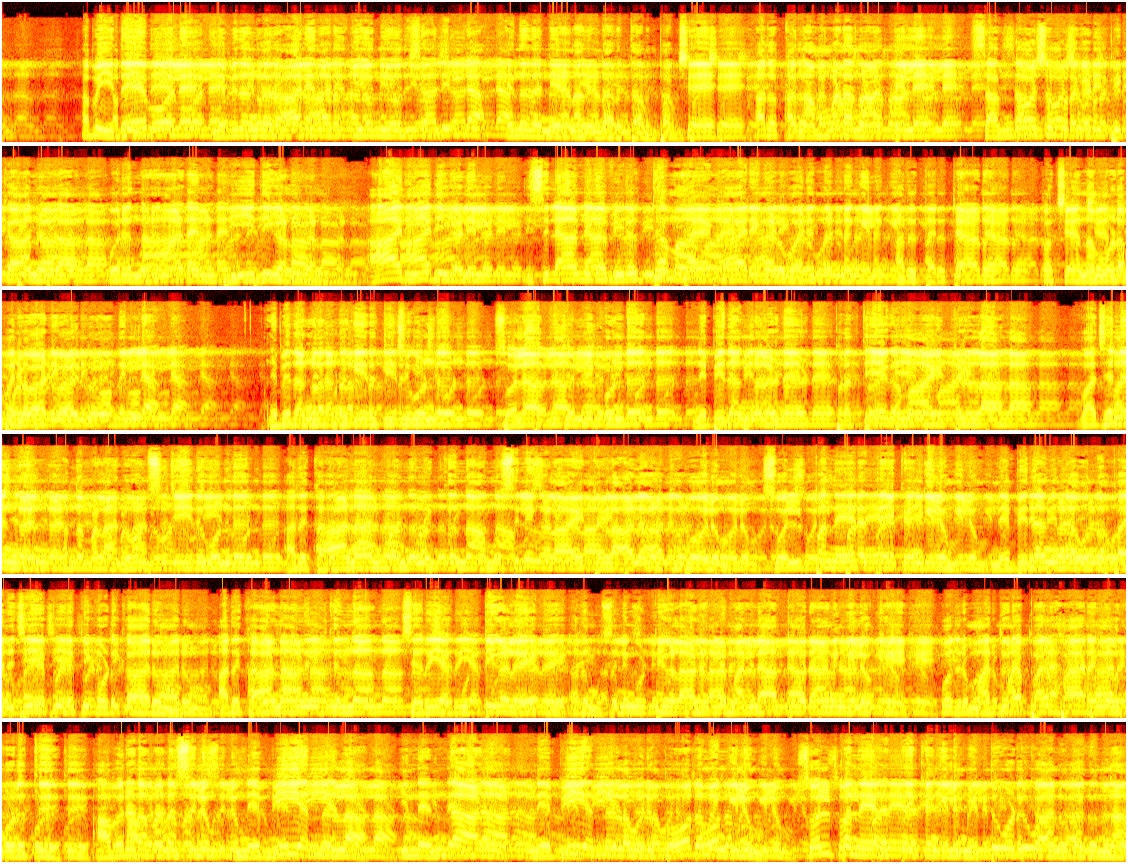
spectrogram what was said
അപ്പൊ ഇതേപോലെ ലഭിതങ്ങൾ റാലി നടത്തിയോ എന്ന് ചോദിച്ചാൽ ഇല്ല എന്ന് തന്നെയാണ് അതിന്റെ അർത്ഥം. പക്ഷേ അതൊക്കെ നമ്മുടെ നാട്ടിലെ സന്തോഷം പ്രകടിപ്പിക്കാനുള്ള ഒരു നാടൻ രീതികളാണ്. ആ രീതികളിൽ ഇസ്ലാമിക വിരുദ്ധമായ കാര്യങ്ങൾ വരുന്നുണ്ടെങ്കിൽ അത് തെറ്റാണ്. പക്ഷേ നമ്മുടെ പരിപാടികളിൽ ഒന്നില്ല നിബിതങ്ങളെ പ്രകീർത്തിച്ചുകൊണ്ട് സ്വലാത്ത് ചൊല്ലിക്കൊണ്ട് നിബിതങ്ങളുടെ പ്രത്യേകമായിട്ടുള്ള വചനങ്ങൾ നമ്മൾ അനൗൺസ് ചെയ്തുകൊണ്ട് അത് കാണാൻ വന്ന് നിൽക്കുന്ന മുസ്ലിങ്ങളായിട്ടുള്ള ആളുകൾക്ക് പോലും സ്വല്പ നേരത്തേക്കെങ്കിലും നബിതങ്ങളെ ഒന്ന് പരിചയപ്പെടുത്തി കൊടുക്കാനും അത് കാണാൻ നിൽക്കുന്ന ചെറിയ കുട്ടികളേക്ക് അത് മുസ്ലിം കുട്ടികളാണെങ്കിലും അല്ലാത്തവരാണെങ്കിലും ഒക്കെ ഒരു മധുര പലഹാരങ്ങൾ കൊടുത്ത് അവരുടെ മനസ്സിലും നബി എന്നുള്ള ഇന്ന് എന്താണ് നബി എന്നുള്ള ഒരു ബോധമെങ്കിലും സ്വല്പ നേരത്തേക്കെങ്കിലും ഇട്ടുകൊടുക്കാൻ ഉതകുന്ന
